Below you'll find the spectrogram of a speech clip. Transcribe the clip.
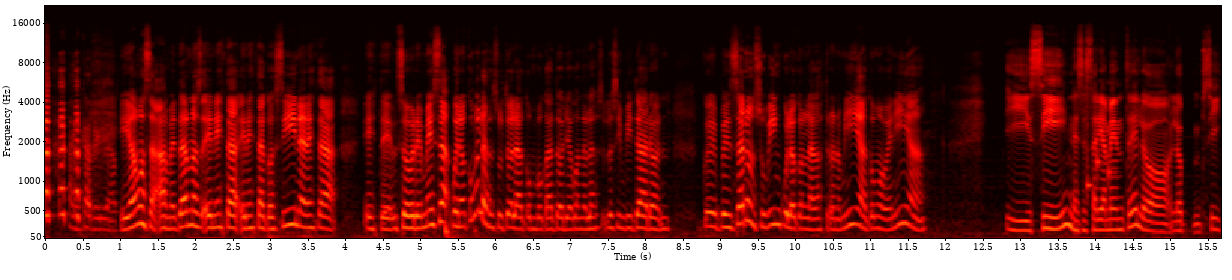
a, y vamos a, meternos en esta en esta cocina, en esta este, sobremesa. Bueno, ¿cómo les resultó la convocatoria cuando los, invitaron? ¿Pensaron su vínculo con la gastronomía? ¿Cómo venía? Y sí, necesariamente, lo, sí,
